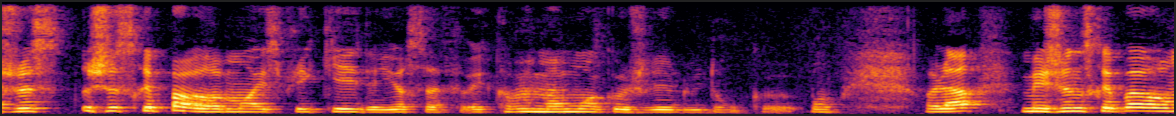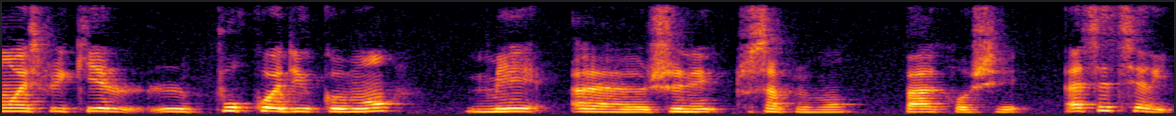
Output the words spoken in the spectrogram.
je ne serais pas vraiment expliqué d'ailleurs ça fait quand même un mois que je l'ai lu donc euh, bon voilà. Mais je ne serais pas vraiment expliqué le, pourquoi du comment. Mais euh, je n'ai tout simplement pas accroché à cette série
